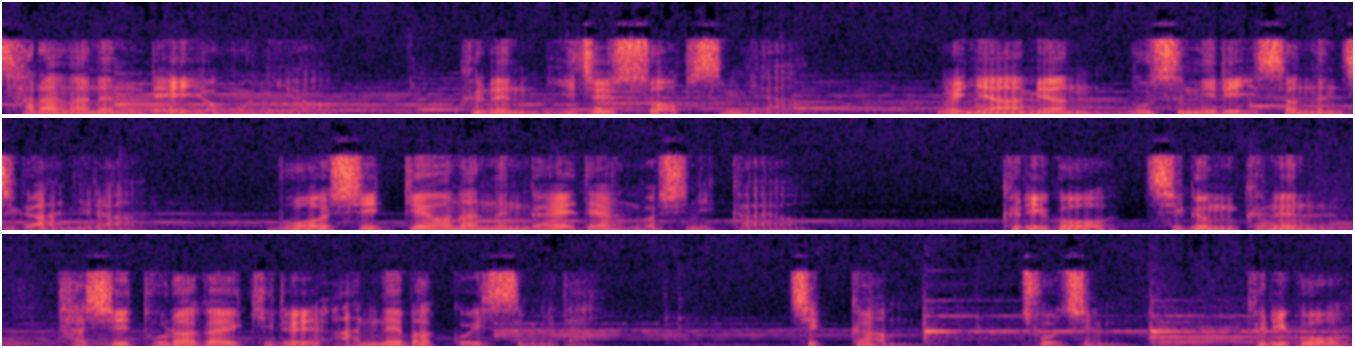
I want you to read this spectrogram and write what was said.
사랑하는 내 영혼이요. 그는 잊을 수 없습니다. 왜냐하면 무슨 일이 있었는지가 아니라 무엇이 깨어났는가에 대한 것이니까요. 그리고 지금 그는 다시 돌아갈 길을 안내받고 있습니다. 직감, 조짐, 그리고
